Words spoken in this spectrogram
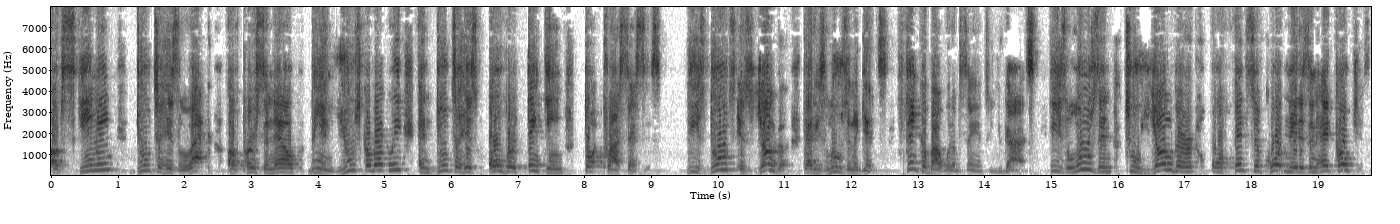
of scheming, due to his lack of personnel being used correctly, and due to his overthinking thought processes. These dudes is younger that he's losing against. Think about what I'm saying to you guys. He's losing to younger offensive coordinators and head coaches.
